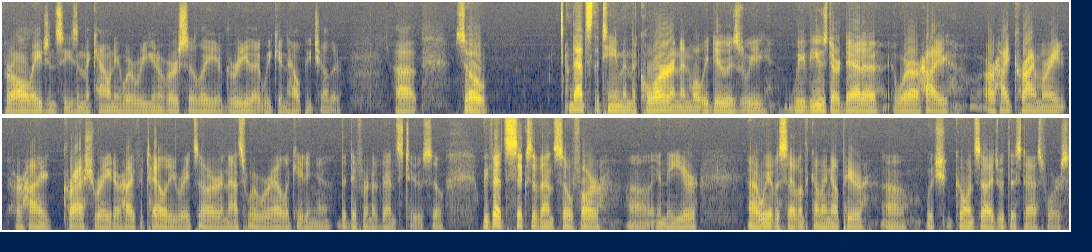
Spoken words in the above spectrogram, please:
for all agencies in the county where we universally agree that we can help each other. Uh, so that's the team in the core and then what we do is we we've used our data where our high our high crime rate our high crash rate our high fatality rates are and that's where we're allocating uh, the different events to. So we've had six events so far uh, in the year. Uh, we have a seventh coming up here uh, which coincides with this task force.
